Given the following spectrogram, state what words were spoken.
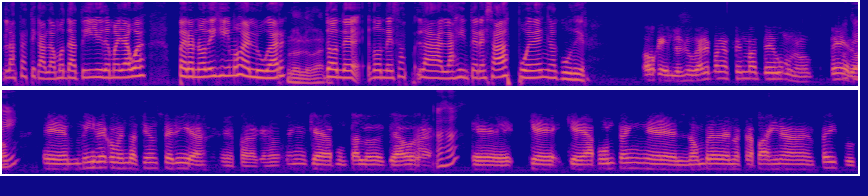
las prácticas? Hablamos de Atillo y de Mayagüez, pero no dijimos el lugar donde, donde esas, la- las interesadas pueden acudir. Ok, los lugares van a ser más de uno, pero eh, mi recomendación sería, eh, para que no tengan que apuntarlo desde ahora, eh, que, que apunten el nombre de nuestra página en Facebook,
